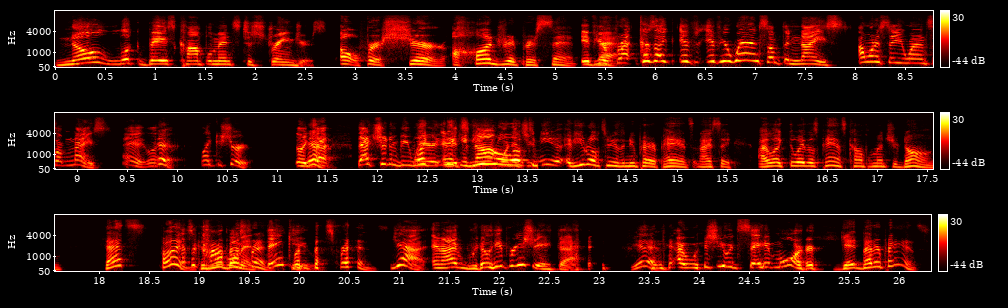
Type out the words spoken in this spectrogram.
no look based compliments to strangers. Oh, for sure, a hundred percent. If you're friend, because like if if you're wearing something nice, I want to say you're wearing something nice. Hey, like, yeah, like your shirt, like Yeah. that. That shouldn't be like weird. and Nick, it's if not you roll up to me, if you roll up to me with a new pair of pants, and I say, "I like the way those pants compliment your dong," that's fine. That's a we're compliment. friends. Thank We're you. best friends. yeah, and I really appreciate that. Yeah, I wish you would say it more. get better pants.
